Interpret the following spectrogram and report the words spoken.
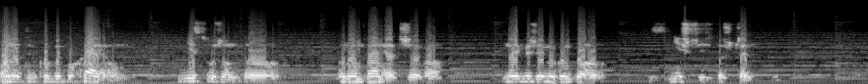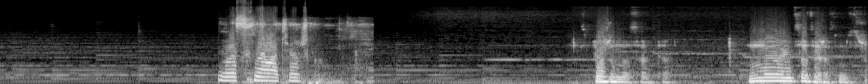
One tylko wybuchają. Nie służą do rąbania drzewa. Najwyżej mogą go zniszczyć doszczętnie. Westchnęła ciężko. Spojrzał na Salta. No i co teraz, mistrzu?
